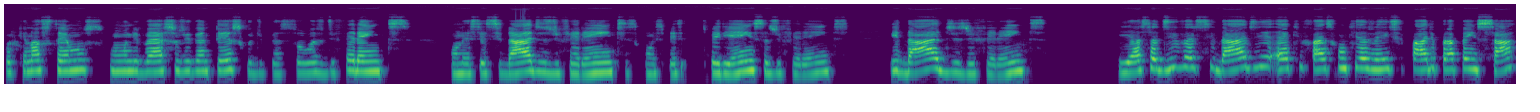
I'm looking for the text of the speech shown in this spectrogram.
porque nós temos um universo gigantesco de pessoas diferentes, com necessidades diferentes, com experiências diferentes, idades diferentes. E essa diversidade é que faz com que a gente pare para pensar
